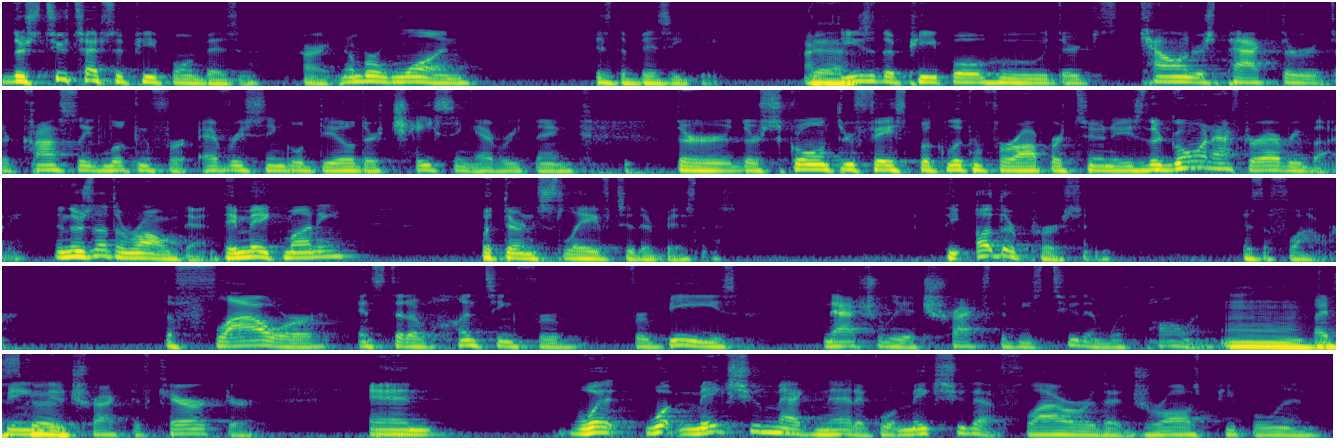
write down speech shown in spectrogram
there's two types of people in business. All right number one is the busy bee Yeah. these are the people who their calendars packed. They're, they're constantly looking for every single deal. They're chasing everything. They're they're scrolling through facebook looking for opportunities. They're going after everybody. And there's nothing wrong with that. They make money but they're enslaved to their business. The other person is the flower. The flower, instead of hunting for, for bees, naturally attracts the bees to them with pollen mm, by being the attractive character. And what what makes you magnetic, what makes you that flower that draws people in,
